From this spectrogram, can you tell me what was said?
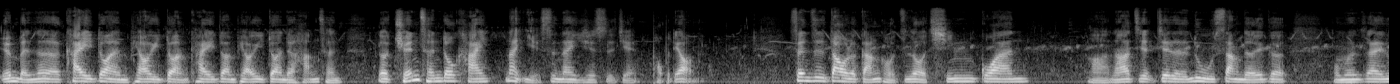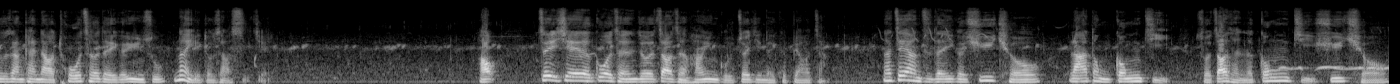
原本那个开一段漂一段，开一段漂一段的航程，要全程都开，那也是那一些时间跑不掉的。甚至到了港口之后清关，啊，然后接接着路上的一个我们在路上看到拖车的一个运输，那也多少时间。好，这些的过程就会造成航运股最近的一个飙涨。那这样子的一个需求拉动供给所造成的供给需求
